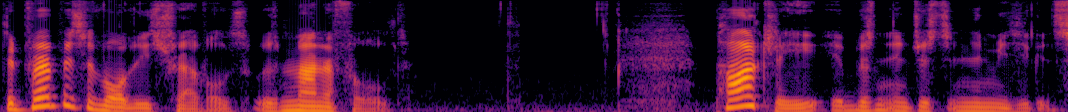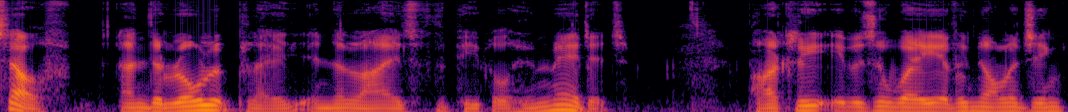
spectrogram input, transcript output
The purpose of all these travels was manifold. Partly, it was an interest in the music itself and the role it played in the lives of the people who made it. Partly, it was a way of acknowledging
